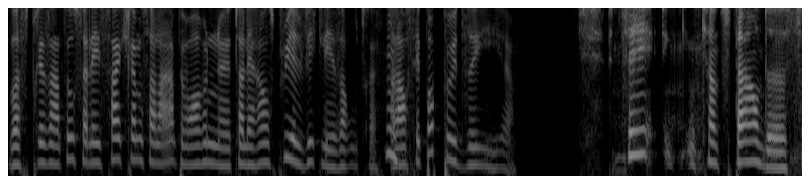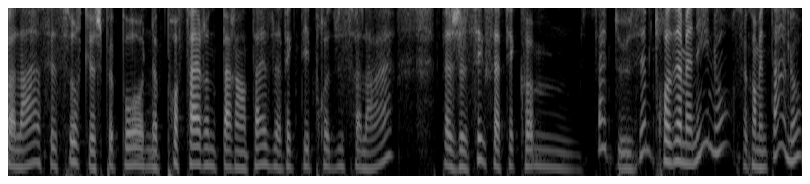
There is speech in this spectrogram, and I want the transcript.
va se présenter au soleil sans crème solaire et avoir une tolérance plus élevée que les autres. Hmm. Alors, c'est pas peu dire. Puis, tu sais, quand tu parles de solaire, c'est sûr que je ne peux pas ne pas faire une parenthèse avec tes produits solaires. Parce que je le sais que ça fait comme ça, deuxième, troisième année, là. Ça fait combien de temps, là?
